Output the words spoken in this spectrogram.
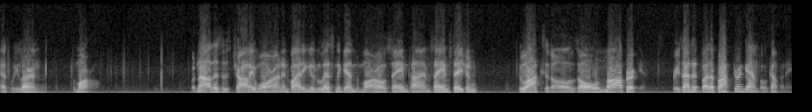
as we learn tomorrow. But now, this is Charlie Warren inviting you to listen again tomorrow, same time, same station, to Oxidol's own Ma Perkins presented by the Procter & Gamble Company.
